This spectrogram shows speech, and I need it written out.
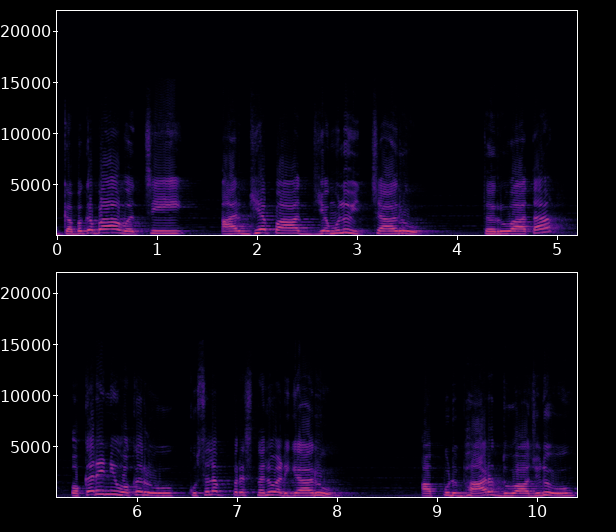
గబగబా వచ్చి అర్ఘ్యపాద్యములు ఇచ్చారు. తరువాత ఒకరిని ఒకరు కుశల ప్రశ్నలు అడిగారు. అప్పుడు భారద్వాజుడు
